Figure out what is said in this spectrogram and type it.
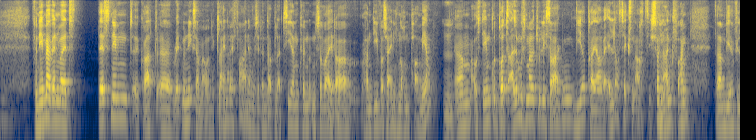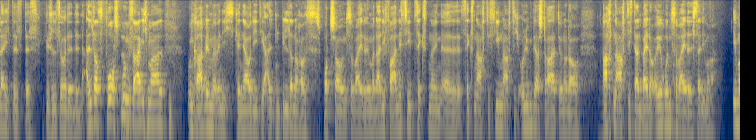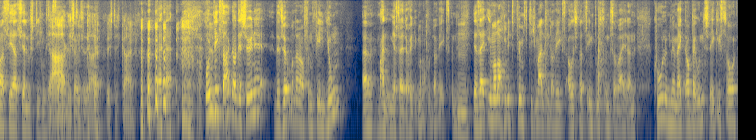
Von dem her, wenn wir jetzt das nimmt, äh, gerade äh, Red Munich haben auch eine kleinere Fahne, wo sie dann da platzieren können und so weiter, haben die wahrscheinlich noch ein paar mehr. Mhm. Ähm, aus dem Grund, trotz allem muss man natürlich sagen, wir, drei Jahre älter, 86 schon mhm. angefangen, da haben wir vielleicht das, das bisschen so den, den Altersvorsprung, mhm. sage ich mal. Und gerade wenn man, wenn ich kenne ja auch die, die alten Bilder noch aus Sportschau und so weiter, wenn man da die Fahne sieht, 86, 86 87 Olympiastadion oder auch 88 dann bei der Euro und so weiter, ist dann immer immer sehr, sehr lustig, muss ja, ich sagen. Richtig geil, richtig geil. und wie gesagt, auch das Schöne, das hört man dann auch von vielen Jungen. Äh, Mann, ihr seid ja heute immer noch unterwegs. Und mhm. ihr seid immer noch mit 50 Mann unterwegs, auswärts im Bus und so weiter. Und cool. Und mir merkt auch bei uns wirklich so,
